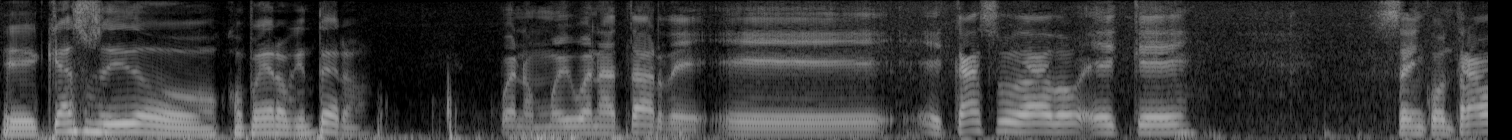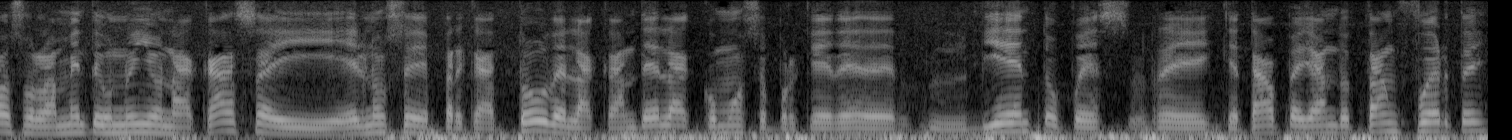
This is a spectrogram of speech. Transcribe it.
eh, qué ha sucedido, compañero Quintero. Bueno, muy buena tarde. Eh, el caso dado es que se encontraba solamente un niño en la casa y él no se percató de la candela, cómo se, porque desde el viento pues que estaba pegando tan fuerte,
